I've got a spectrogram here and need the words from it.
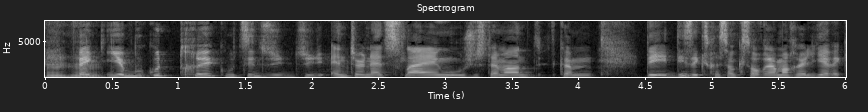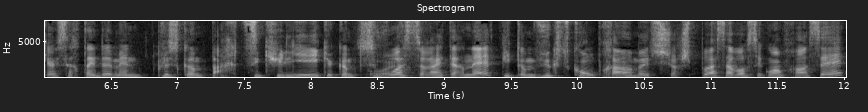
Mhm. Fait qu'il y a beaucoup de trucs ou tu sais du, du internet slang ou justement comme des, des expressions qui sont vraiment reliées avec un certain domaine plus comme particulier que comme tu Ouais. vois sur internet puis comme vu que tu comprends ben tu cherches pas à savoir c'est quoi en français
